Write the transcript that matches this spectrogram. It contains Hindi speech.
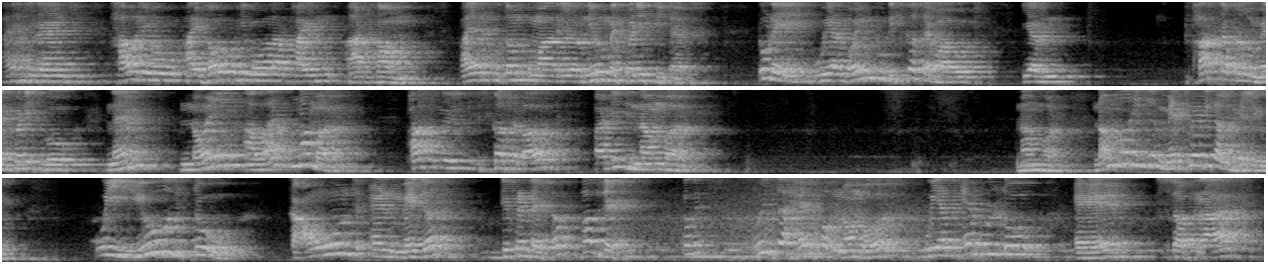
Hi students, how are you? I hope you all are fine at home. I am Uttam Kumar, your new mathematics teacher. Today we are going to discuss about your first chapter of mathematics book named Knowing Our Number. First we will discuss about what is number. Number. Number is a mathematical value we use to count and measure different types of objects. Okay? With the help of numbers we are able to add subtract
